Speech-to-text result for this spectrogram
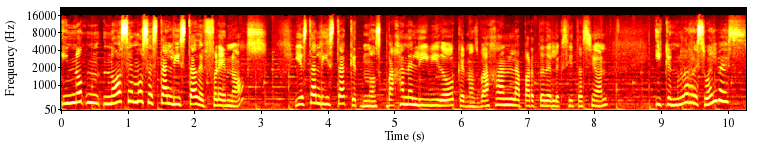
Y no, no hacemos esta lista de frenos y esta lista que nos bajan el líbido, que nos bajan la parte de la excitación y que no lo resuelves.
